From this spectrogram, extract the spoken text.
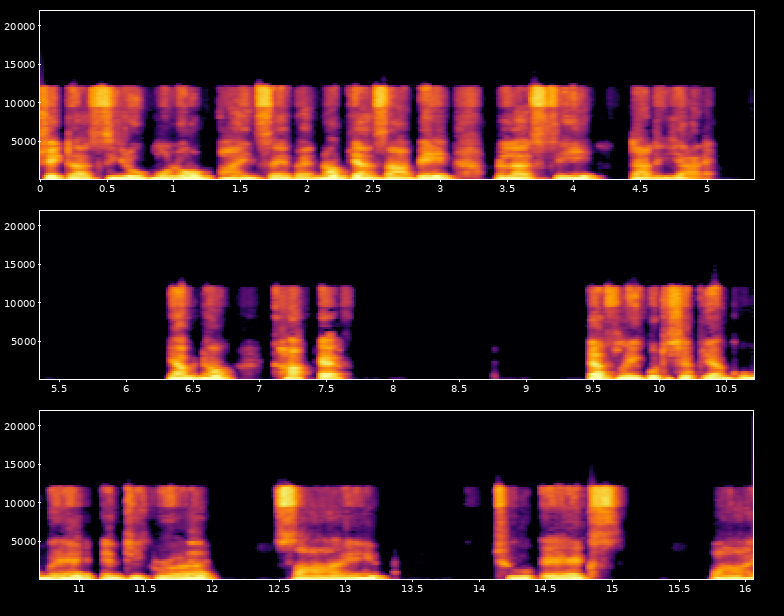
ရှိတ်တာ0မို့လို့ by 7เนาะပြန်စားပြီး plus c ဒါလေးရတယ်ရမယ်เนาะခါ f f လေးကိုတစ်ချက်ပြန်ကူးမယ် integral sin 2x by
